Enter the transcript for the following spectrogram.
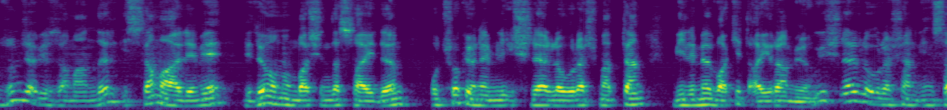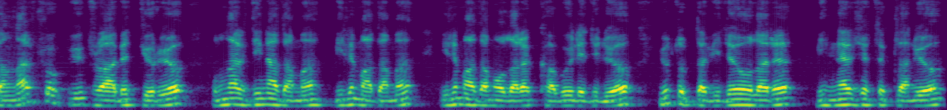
Uzunca bir zamandır İslam alemi videomun başında saydığım o çok önemli işlerle uğraşmaktan bilime vakit ayıramıyor. Bu işlerle uğraşan insanlar çok büyük rağbet görüyor. Bunlar din adamı, bilim adamı, ilim adamı olarak kabul ediliyor. YouTube'da videoları binlerce tıklanıyor.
